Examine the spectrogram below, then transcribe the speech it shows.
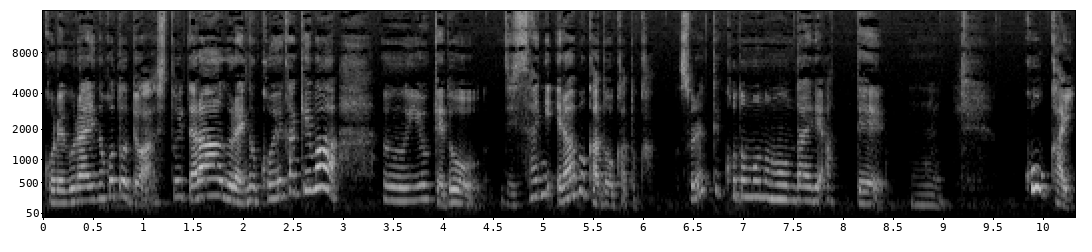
これぐらいのことではしといたらぐらいの声かけは、うん、言うけど実際に選ぶかどうかとかそれって子供の問題であって、うん、後悔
